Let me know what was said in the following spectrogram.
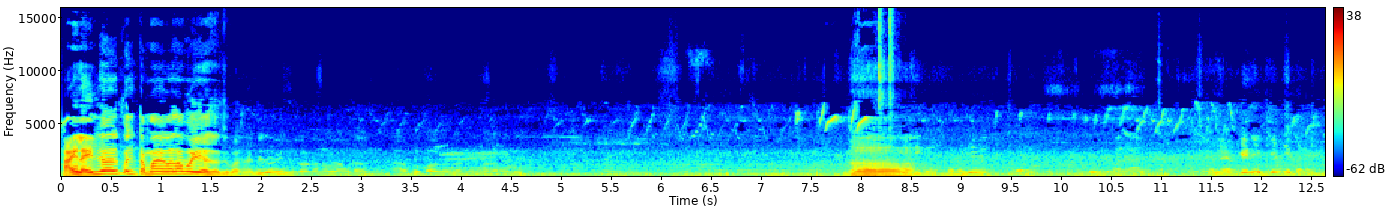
હા એ લઈ લો પછી તમારે ઓલા એ જજો પાછા બીજું હોય ને. એટલે કેની કેની કરાવી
